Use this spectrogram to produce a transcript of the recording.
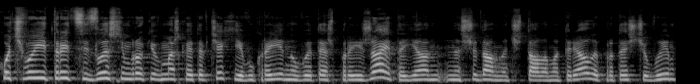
Хоч ви і 30 з лишнім років мешкаєте в Чехії, в Україну ви теж приїжджаєте. Я нещодавно читала матеріали про те, що ви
